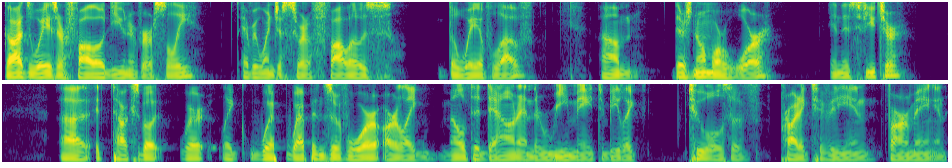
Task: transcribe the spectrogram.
God's ways are followed universally. Everyone just sort of follows the way of love. Um, there's no more war in this future uh, it talks about where like weapons of war are like melted down and they're remade to be like tools of productivity and farming and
